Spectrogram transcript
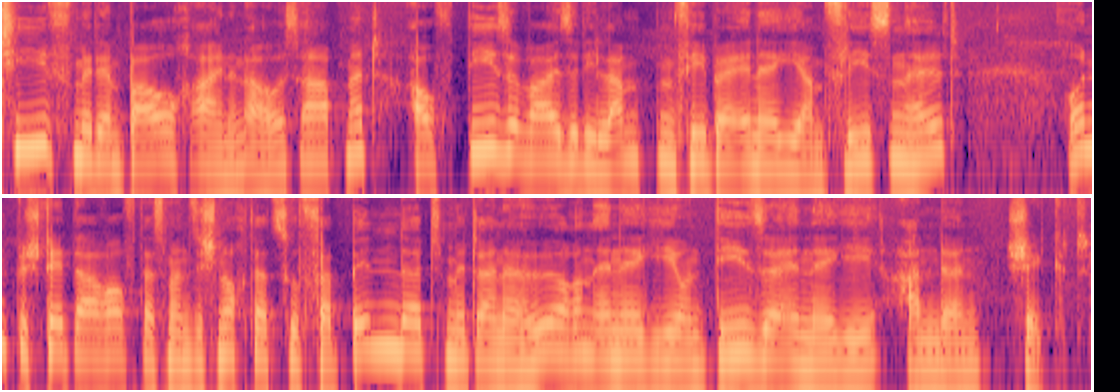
tief mit dem Bauch einen ausatmet, auf diese Weise die Lampenfieberenergie am Fließen hält und besteht darauf, dass man sich noch dazu verbindet mit einer höheren Energie und diese Energie anderen schickt.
